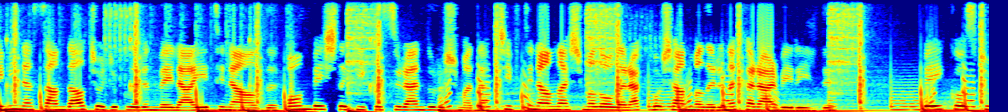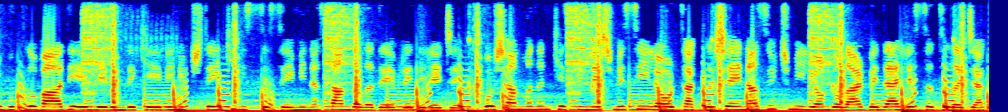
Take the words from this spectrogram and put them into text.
Emine Sandal çocukların velayetini aldı. 15 dakika süren duruşmada, çiftin anlaşmalı olarak boşanmalarına karar verildi. Beykoz Çubuklu Vadi evlerindeki evin 3'te 2 hissesi Emine Sandal'a devredilecek. Boşanmanın kesinleşmesiyle ortaklaşa en az 3 milyon dolar bedelle satılacak.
